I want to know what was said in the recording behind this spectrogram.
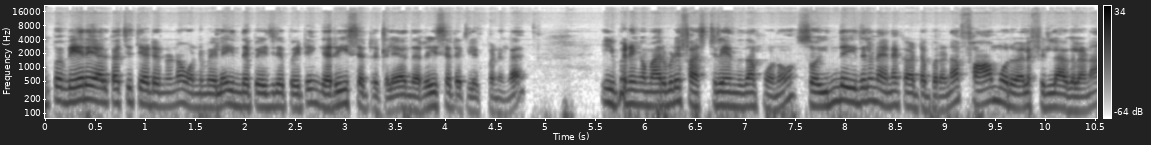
இப்போ வேறு யாருக்காச்சும் தேடணும்னா ஒன்றுமே இல்லை. இந்த பேஜ்லேயே போயிட்டு இங்கே ரீசெட் இருக்கு இல்லையா? அந்த ரீசெட்டை கிளிக் பண்ணுங்கள் இப்போ நீங்கள் மறுபடியும் ஃபஸ்ட்லேருந்து தான் போகணும். ஸோ இந்த இதில் நான் என்ன காட்ட போகிறேன்னா ஃபார்ம் ஒரு வேலை ஃபில் ஆகலைன்னா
